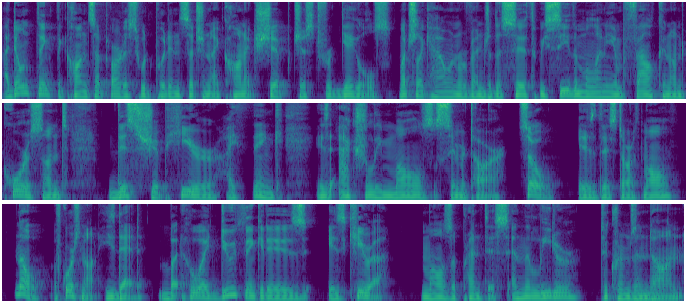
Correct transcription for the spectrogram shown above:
I don't think the concept artist would put in such an iconic ship just for giggles. Much like how in Revenge of the Sith we see the Millennium Falcon on Coruscant, this ship here, I think, is actually Maul's scimitar. So, is this Darth Maul? No, of course not. He's dead. But who I do think it is, is Qi'ra, Maul's apprentice, and the leader to Crimson Dawn.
